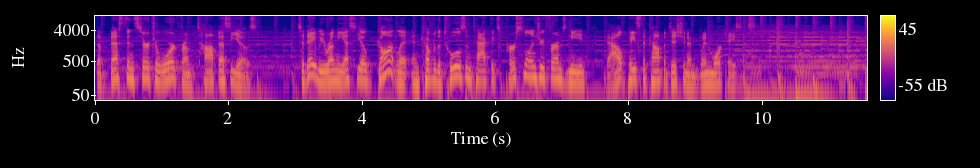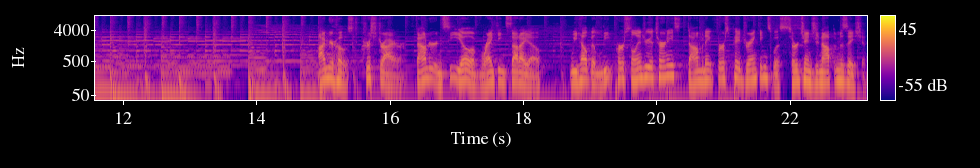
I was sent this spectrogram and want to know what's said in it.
the Best in Search award from top SEOs. Today, we run the SEO gauntlet and cover the tools and tactics personal injury firms need to outpace the competition and win more cases. I'm your host, Chris Dreyer, founder and CEO of Rankings.io. We help elite personal injury attorneys dominate first page rankings with search engine optimization.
